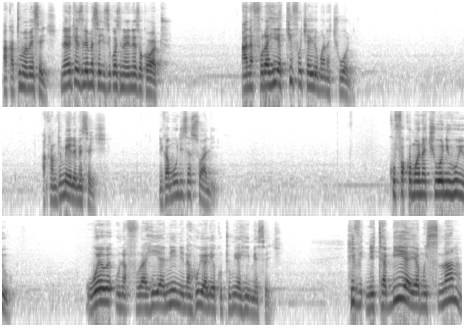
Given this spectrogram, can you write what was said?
akatuma meseji, naelekea zile meseji zilikuwa zinaenezwa kwa watu. Anafurahia kifo cha yule mwanachuoni. Akamtumia ile meseji, nikamuuliza swali. Kufa kwa mwanachuoni huyu wewe unafurahia nini na huyo aliyekutumia hii meseji hivi ni tabia ya mwislamu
